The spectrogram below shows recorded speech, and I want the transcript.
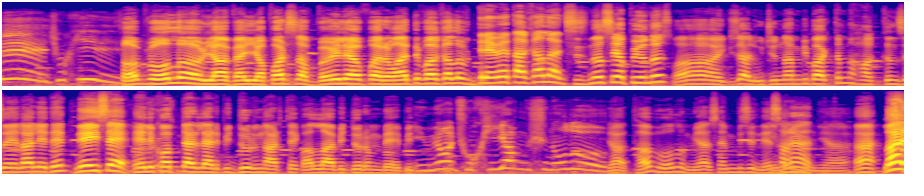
bu ne? Çok iyi. Tabii oğlum ya ben yaparsam böyle yaparım. Hadi bakalım. Deve takalın. Siz nasıl yapıyorsunuz? Vay güzel ucundan bir baktım hakkınızı helal edin. Neyse helikopterler bir durun artık. Vallahi bir durun be. Bir... İmran çok iyi yapmışsın oğlum. Ya tabii oğlum ya sen bizi ne İmran. sandın ya? Ha lan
